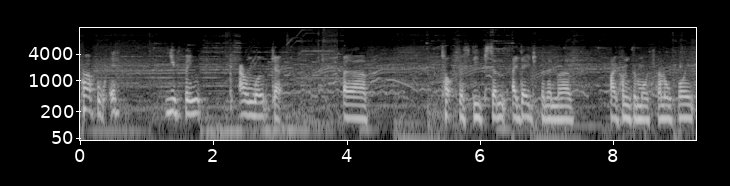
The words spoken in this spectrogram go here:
Purple, if you think Aaron won't get uh top fifty percent, I dare you to put in uh, five hundred more channel points.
